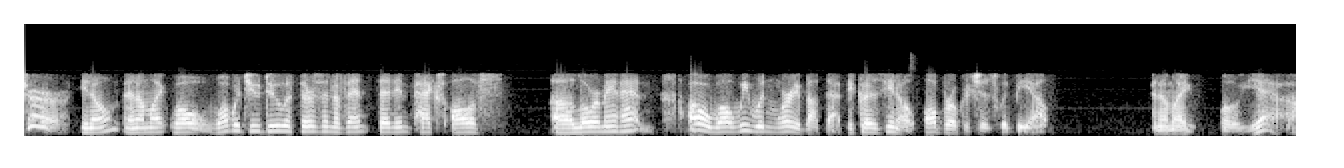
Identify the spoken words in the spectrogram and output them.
sure, you know. And I'm like, well, what would you do if there's an event that impacts all of uh, Lower Manhattan? Oh, well, we wouldn't worry about that because you know all brokerages would be out. And I'm like, well, yeah.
